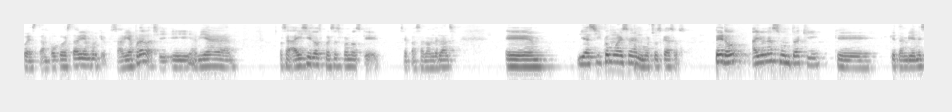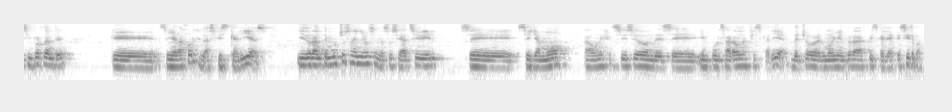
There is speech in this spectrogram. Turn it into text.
pues tampoco está bien porque pues, había pruebas y, había, o sea, ahí sí los jueces fueron los que se pasaron de lanza. Eh, y así como eso en muchos casos. Pero hay un asunto aquí que, que también es importante, que señala Jorge, las fiscalías. Y durante muchos años en la sociedad civil se, se llamó a un ejercicio donde se impulsara una fiscalía. De hecho, el movimiento era Fiscalía que Sirva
